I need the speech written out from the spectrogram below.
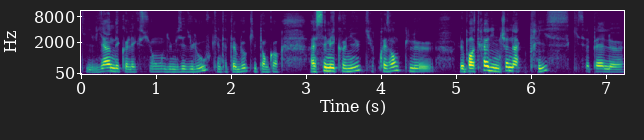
qui vient des collections du musée du Louvre, qui est un tableau qui est encore assez méconnu, qui représente le, le portrait d'une jeune actrice qui s'appelle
